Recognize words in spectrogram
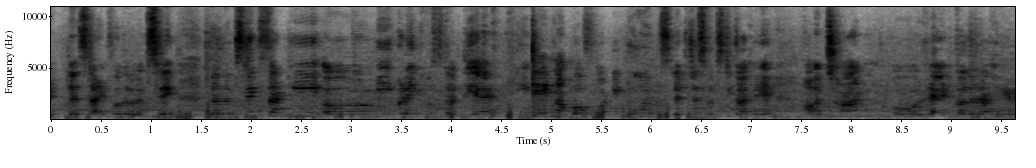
it is time for the lipstick तर लिपस्टिकसाठी मी इकडे यूज करते आहे टेक नंबर फॉर्टी टू मिस्लेचची लिपस्टिक आहे. छान रेड कलर आहे.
